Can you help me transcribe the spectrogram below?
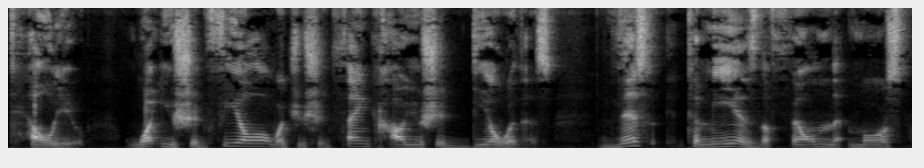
tell you what you should feel, what you should think, how you should deal with this. This, to me, is the film that most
